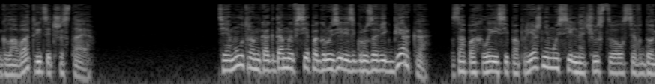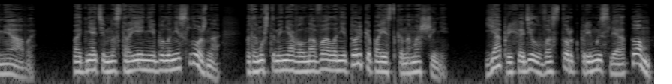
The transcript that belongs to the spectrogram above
Глава 36. Тем утром, когда мы все погрузились в грузовик Берка, запах Лейси по-прежнему сильно чувствовался в доме Авы. Поднять им настроение было несложно, потому что меня волновала не только поездка на машине. Я приходил в восторг при мысли о том,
